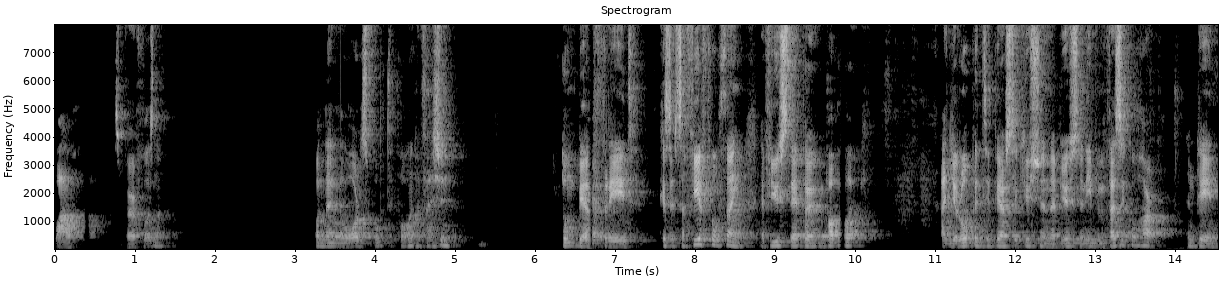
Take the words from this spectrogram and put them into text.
Wow, it's powerful, isn't it? One night the Lord spoke to Paul in a vision. Don't be afraid, because it's a fearful thing if you step out in public and you're open to persecution and abuse and even physical hurt and pain.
